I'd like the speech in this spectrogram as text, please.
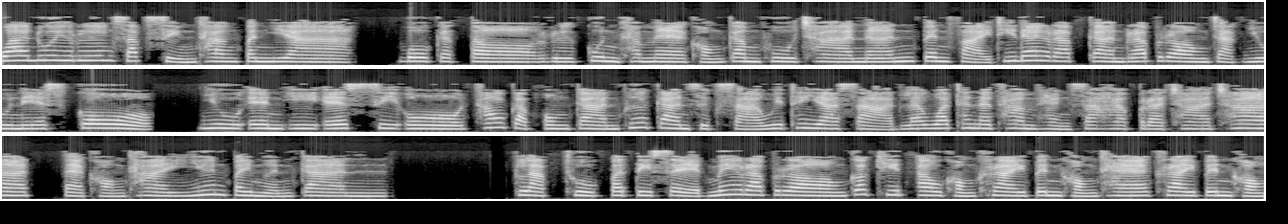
ว่าด้วยเรื่องทรัพย์สินทางปัญญา โบกตอหรือกุลคาแมของกัมพูชานั้นเป็นฝ่ายที่ได้รับการรับรองจากยูเนสโก UNESCO เท่ากับองค์การเพื่อการศึกษาวิทยาศาสตร์ และวัฒนธรรมแห่งสหประชาชาติ แต่ของไทยยื่นไปเหมือนกัน กลับถูกปฏิเสธไม่รับรองก็คิดเอาของใครเป็นของแท้ใครเป็นของ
